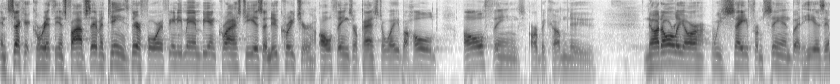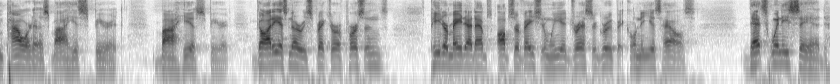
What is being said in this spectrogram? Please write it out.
in 2 Corinthians 5:17, therefore if any man be in Christ, he is a new creature. All things are passed away; behold, all things are become new. Not only are we saved from sin, but He has empowered us by His Spirit. By His Spirit. God is no respecter of persons. Peter made that observation when he addressed a group at Cornelius' house. That's when he said,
